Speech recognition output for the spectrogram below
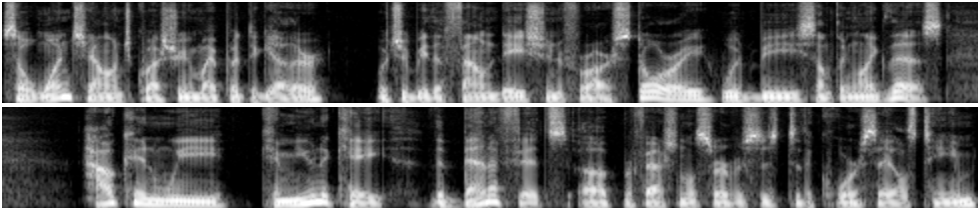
So, one challenge question we might put together, which would be the foundation for our story, would be something like this How can we communicate the benefits of professional services to the core sales team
